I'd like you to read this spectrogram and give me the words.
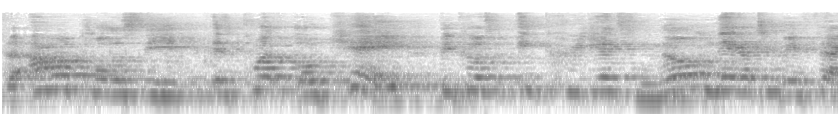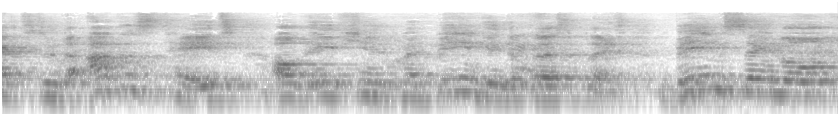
the our policy is quite okay because it creates no negative effect to the other states of the human being in the first place. Being single,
